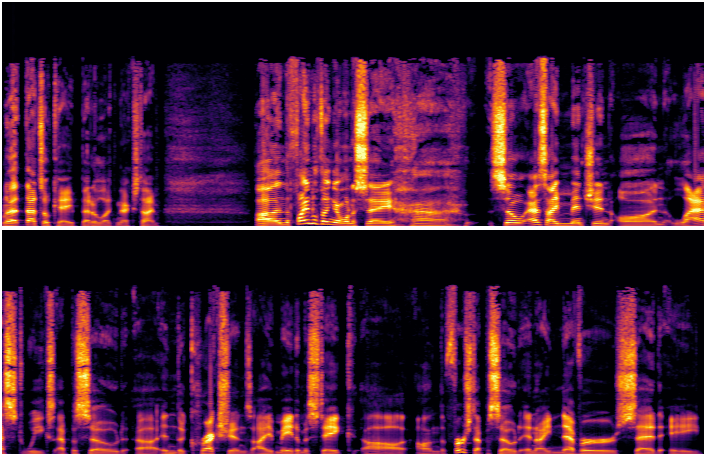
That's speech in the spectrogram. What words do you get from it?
But that's okay. Better luck next time. Uh, and the final thing I want to say uh, so, as I mentioned on last week's episode uh, in the corrections, I made a mistake uh, on the first episode and I never said a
